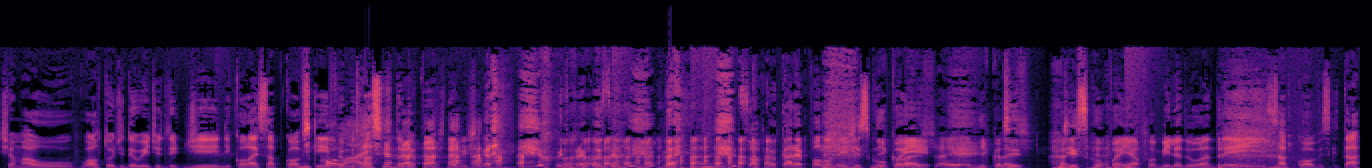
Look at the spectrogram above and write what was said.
Chamar o, o autor de The Witch de, de Nikolai Sapkowski Nikolai. foi muito racismo da minha parte, né, bicho? muito preconceito. Só porque o cara é polonês, desculpa Nicolás, aí. É, Nicolás. Desculpa aí a família do Andrei Sapkowski, tá?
